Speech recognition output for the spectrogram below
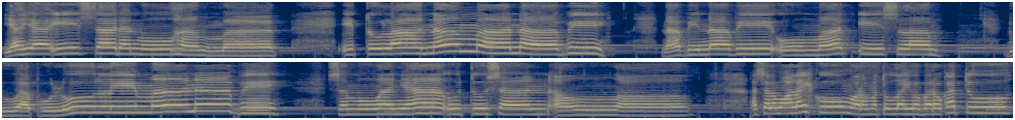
Yahya, Isa, dan Muhammad. Itulah nama Nabi, Nabi-Nabi umat Islam. 25 Nabi, semuanya utusan Allah. Assalamualaikum warahmatullahi wabarakatuh.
